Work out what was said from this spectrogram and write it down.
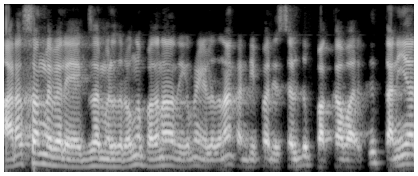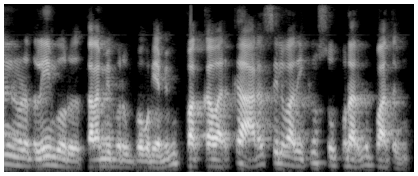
அரசாங்க வேலை எக்ஸாம் எழுதுறவங்க பதினாறாம் தேதி அப்புறம் எழுதுனா கண்டிப்பா ரிசல்ட் பக்காவா இருக்கு. தனியார் நிறுவனத்திலையும் ஒரு தலைமை பொறுப்பு போகக்கூடிய அமைப்பு பக்காவா இருக்கு. அரசியல்வாதிக்கும் சூப்பரா இருக்கு பாத்துக்கணும்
